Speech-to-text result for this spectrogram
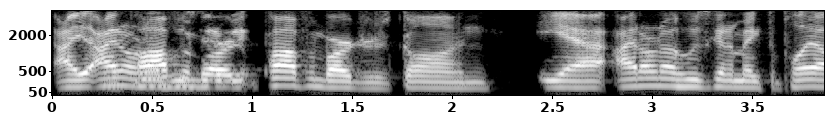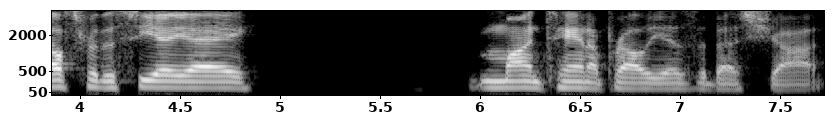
I I don't know. Gonna Poffenbar- be- Poffenbarger's gone. yeah, I don't know who's gonna make the playoffs for the CAA. Montana probably has the best shot.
